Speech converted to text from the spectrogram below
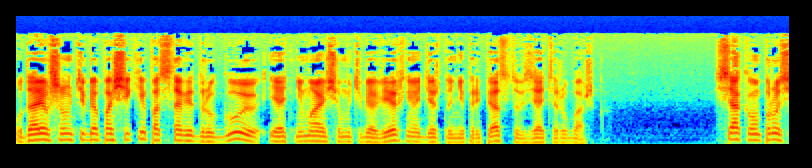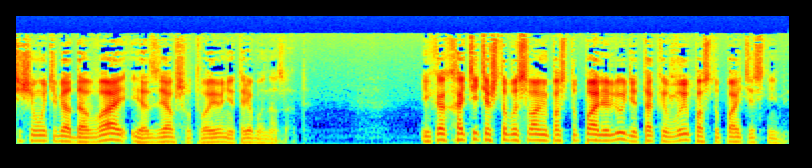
Ударившему тебя по щеке подстави другую, и отнимающему тебя верхнюю одежду не препятствуй взять и рубашку. Всякому просящему тебя давай, и от взявшего твое не требуй назад. И как хотите, чтобы с вами поступали люди, так и вы поступайте с ними.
